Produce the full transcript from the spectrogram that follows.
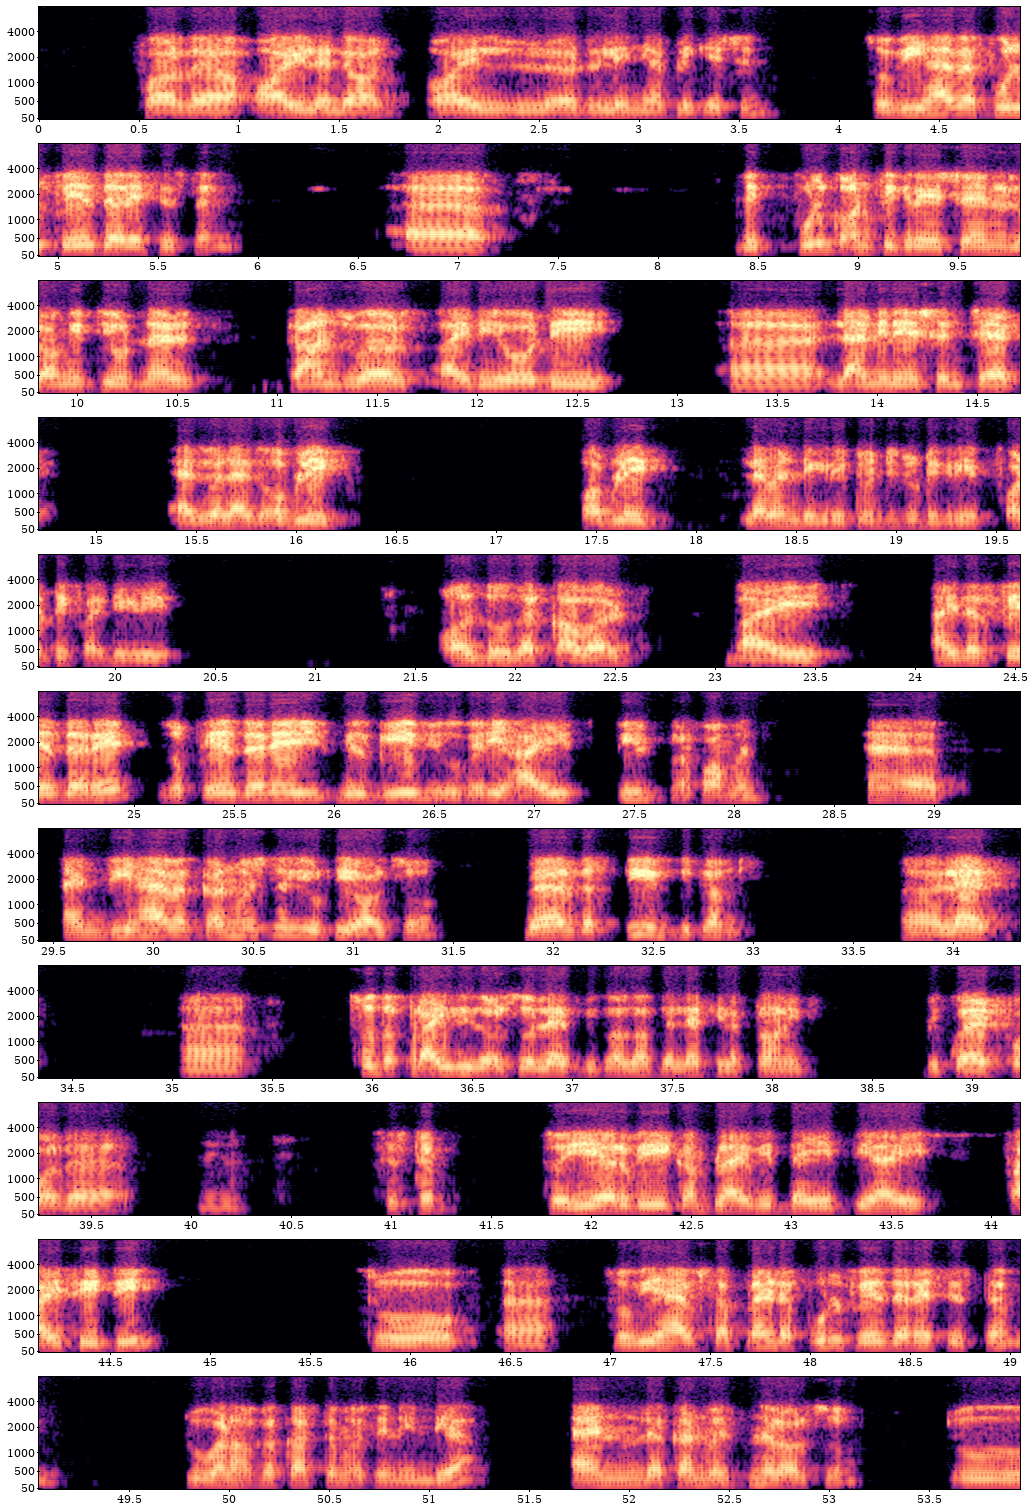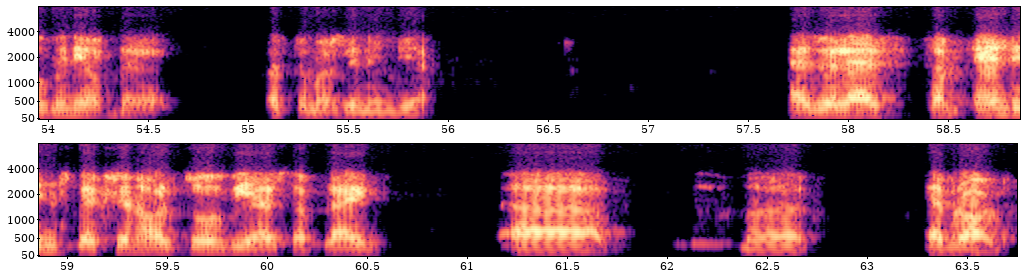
for the oil and all oil uh, drilling application. So we have a full phased array system uh, with full configuration, longitudinal, transverse, IDOD, uh, lamination check, as well as oblique, oblique 11 degree, 22 degree, 45 degree. All those are covered by either phased array. So phased array will give you very high speed performance. Uh, and we have a conventional UT also where the speed becomes uh, less. Uh, so the price is also less because of the less electronics required for the mm, system. So here we comply with the API 5CT. So, uh, So we have supplied a full phased array system to one of the customers in India and the conventional also to many of the customers in India. As well as some end inspection also we have supplied uh, uh, abroad.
